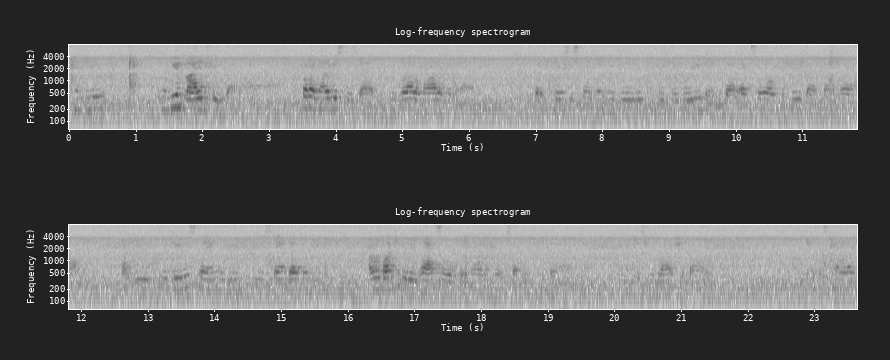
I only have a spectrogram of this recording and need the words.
When you, when you invited feedback, what I noticed is that you brought a lot of it in. But there's this thing that you do with your breathing that exhales the feedback out loud. You, you do this thing, you, you stand up and you, I would like you to relax a little bit more when you're accepting feedback. And just relax your body. Because it's kind of like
